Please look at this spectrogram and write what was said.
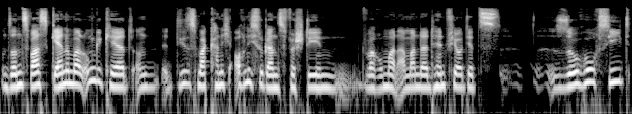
Und sonst war es gerne mal umgekehrt. Und dieses Mal kann ich auch nicht so ganz verstehen, warum man Amanda Tenfjord jetzt so hoch sieht.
